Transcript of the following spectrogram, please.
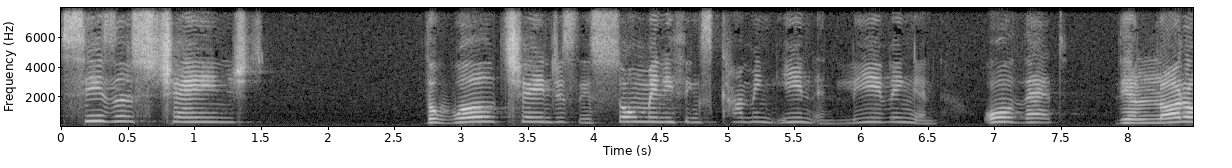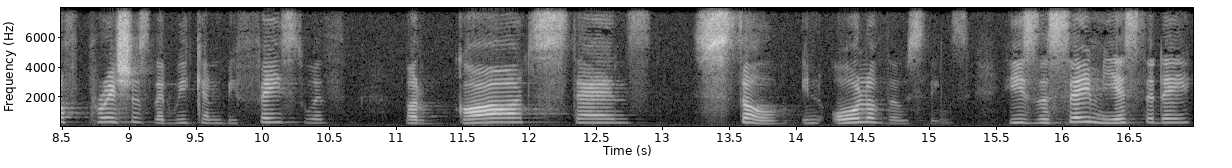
Seasons changed, the world changes, there's so many things coming in and leaving and all that. There are a lot of pressures that we can be faced with, but God stands still in all of those things. He's the same yesterday,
